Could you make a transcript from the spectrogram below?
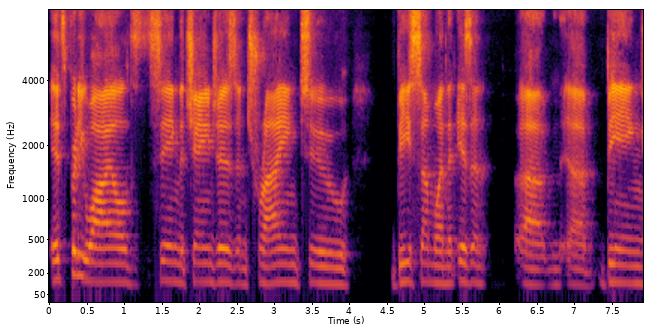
it's pretty wild seeing the changes and trying to be someone that isn't um, uh, being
